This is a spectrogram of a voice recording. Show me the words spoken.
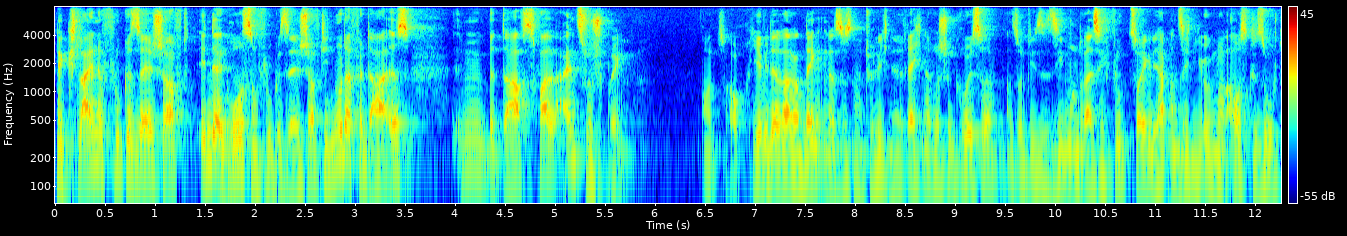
eine kleine Fluggesellschaft in der großen Fluggesellschaft, die nur dafür da ist, im Bedarfsfall einzuspringen. Und auch hier wieder daran denken, das ist natürlich eine rechnerische Größe. Also diese 37 Flugzeuge, die hat man sich nicht irgendwann ausgesucht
